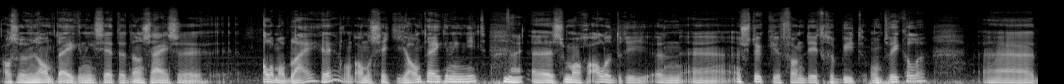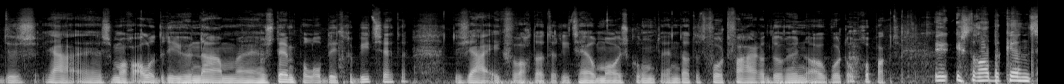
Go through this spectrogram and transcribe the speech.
als ze hun handtekening zetten, dan zijn ze allemaal blij. Hè? Want anders zet je je handtekening niet. Nee. Eh, ze mogen alle drie een, eh, een stukje van dit gebied ontwikkelen. Eh, dus ja, eh, ze mogen alle drie hun naam, eh, hun stempel op dit gebied zetten. Dus ja, ik verwacht dat er iets heel moois komt en dat het voortvarend door hun ook wordt opgepakt. Is er al bekend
